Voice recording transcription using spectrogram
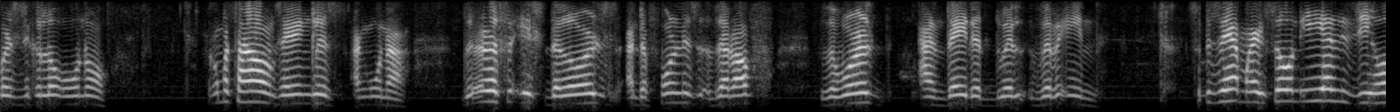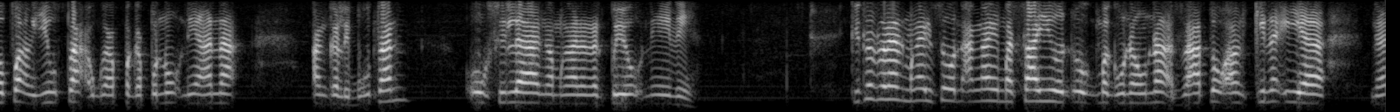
bersikulo 1. Ako masahon sa English ang una. The earth is the Lord's and the fullness thereof, the world and they that dwell therein. Sa Bisaya mga ison, iyan ni Jehovah ang yuta ang pagapuno ni ana ang kalibutan o sila nga mga nagpuyo niini. Kita tanan mga ison angay masayod og magunaw-na sa ato ang kinaiya nga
